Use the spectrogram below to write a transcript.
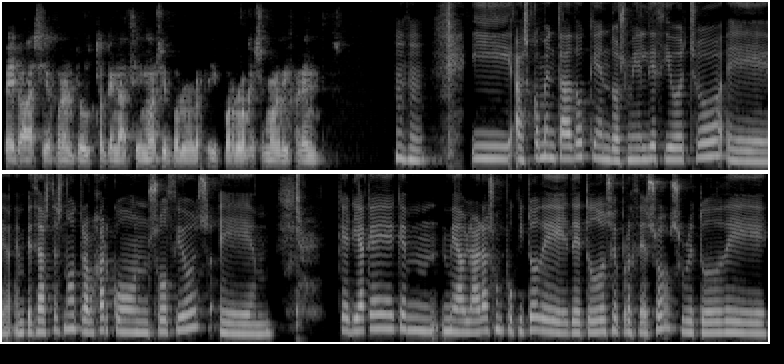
pero ha sido con el producto que nacimos y por, y por lo que somos diferentes. Y has comentado que en 2018 eh, empezaste ¿no? a trabajar con socios. Eh, quería que, me hablaras un poquito de, todo ese proceso, sobre todo de,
